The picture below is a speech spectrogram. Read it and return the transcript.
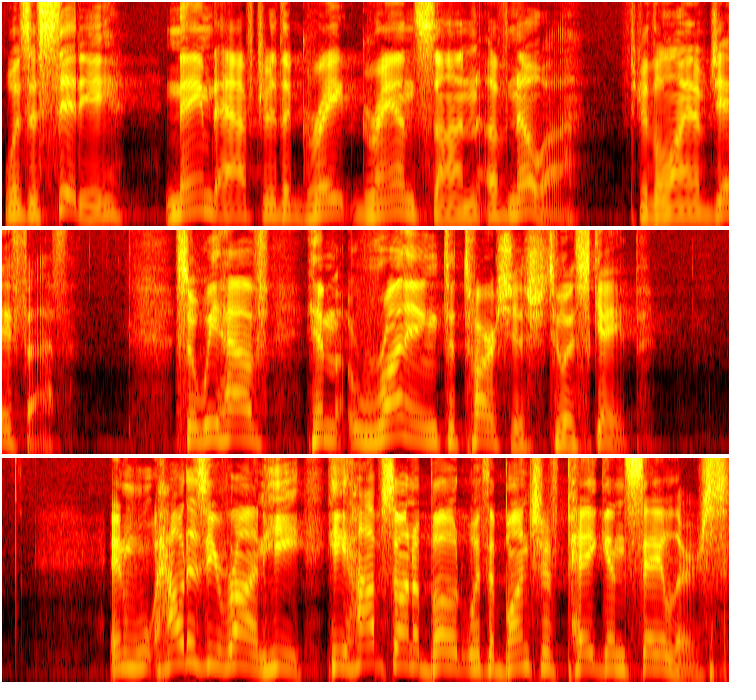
was a city named after the great grandson of Noah through the line of Japheth. So we have him running to Tarshish to escape. And how does he run? He, he hops on a boat with a bunch of pagan sailors.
